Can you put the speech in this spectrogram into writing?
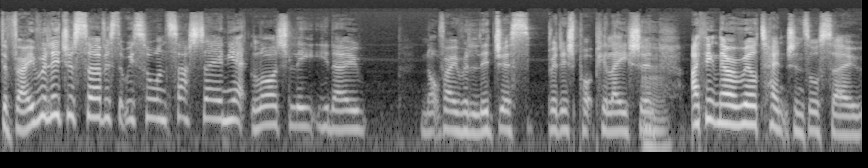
the very religious service that we saw on saturday and yet largely you know not very religious british population mm. i think there are real tensions also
